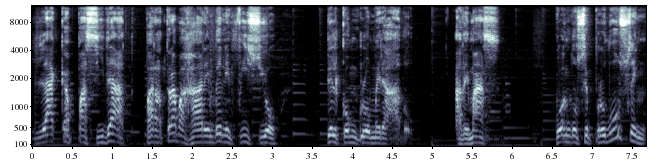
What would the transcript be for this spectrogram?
la capacidad para trabajar en beneficio del conglomerado. Además, cuando se producen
